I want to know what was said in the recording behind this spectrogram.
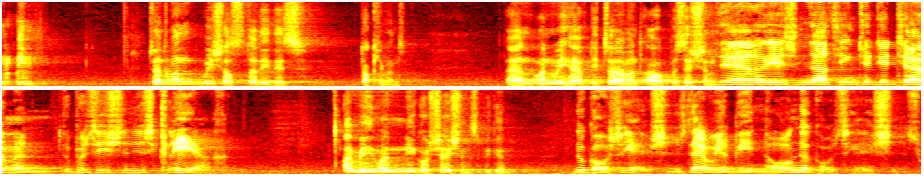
well. Gentlemen, we shall study this document. And when we have determined our position... There is nothing to determine. The position is clear. I mean, when negotiations begin. Negotiations? There will be no negotiations.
